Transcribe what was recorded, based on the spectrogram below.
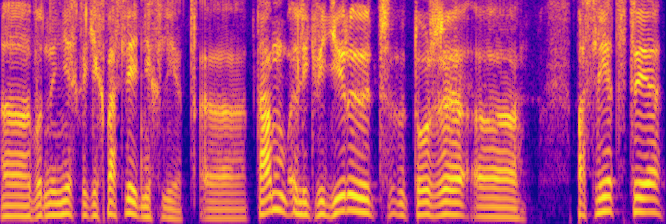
э, вот на нескольких последних лет, э, там ликвидируют тоже э, последствия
